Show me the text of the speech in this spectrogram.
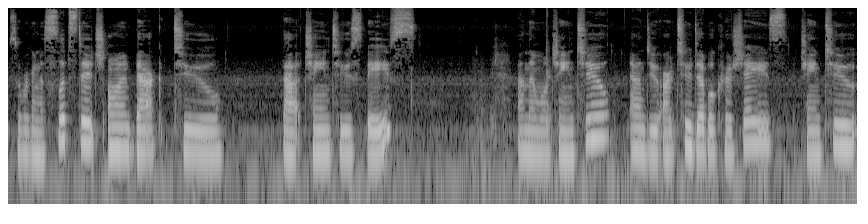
So we're going to slip stitch on back to that chain two space. And then we'll chain two and do our two double crochets chain two,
